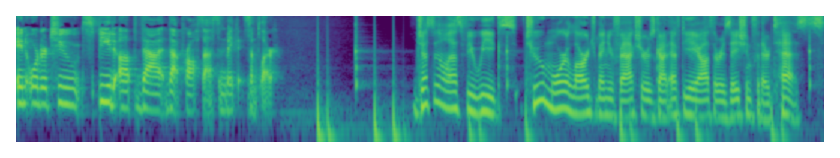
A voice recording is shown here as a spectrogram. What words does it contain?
in order to speed up that, that process and make it simpler. Just in the last few weeks, two more large manufacturers got FDA authorization for their tests.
